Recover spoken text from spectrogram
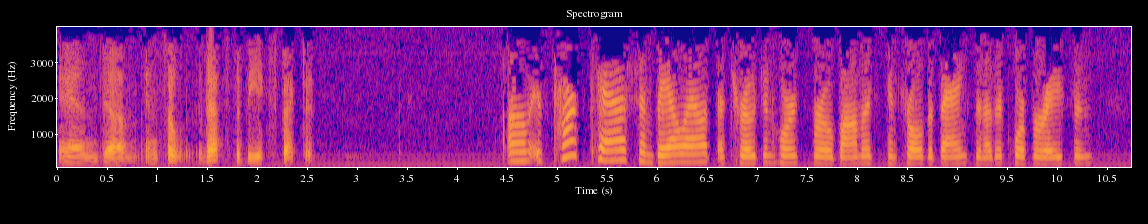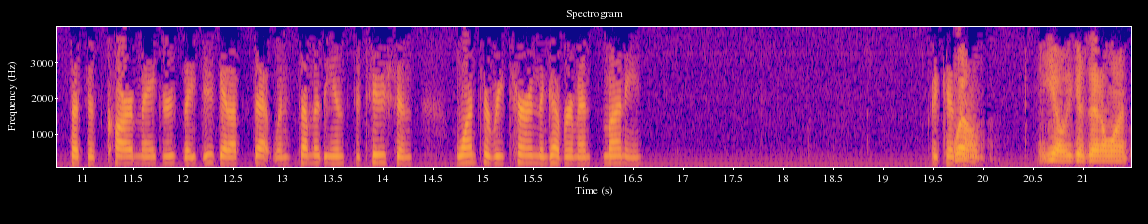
and um, and so that's to be expected. Um, is TARP cash and bailout a Trojan horse for Obama to control the banks and other corporations, such as car makers? They do get upset when some of the institutions want to return the government's money. Because Well, you know, because I don't want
